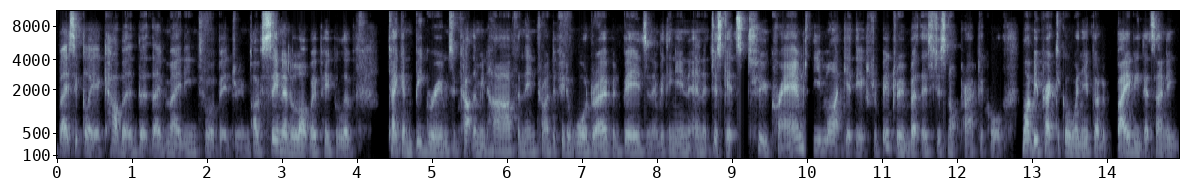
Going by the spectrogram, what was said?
basically a cupboard that they've made into a bedroom. I've seen it a lot where people have taken big rooms and cut them in half and then tried to fit a wardrobe and beds and everything in and it just gets too crammed you might get the extra bedroom but it's just not practical might be practical when you've got a baby that's only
